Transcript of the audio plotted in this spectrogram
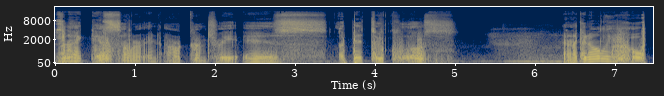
then I guess summer in our country is a bit too close. And I can only hope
